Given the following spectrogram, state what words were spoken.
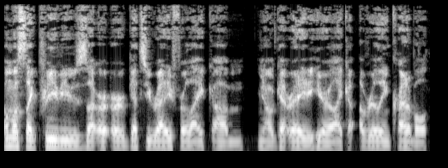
almost like previews or, or, gets you ready for like, um, you know, get ready to hear like a, a really incredible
